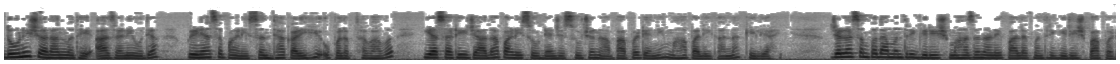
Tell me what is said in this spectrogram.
दोन्ही शहरांमध्ये आज आणि उद्या पिण्याचं पाणी संध्याकाळीही उपलब्ध व्हावं यासाठी जादा पाणी सोडण्याची सूचना बापट यांनी महापालिकांना केली आहे. जलसंपदा मंत्री गिरीश महाजन आणि पालकमंत्री गिरीश बापट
